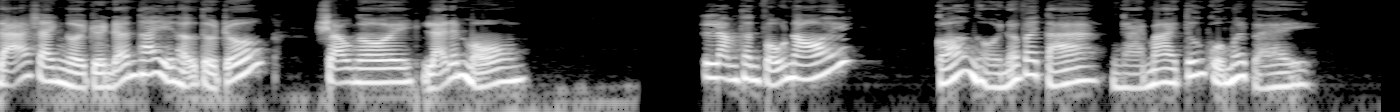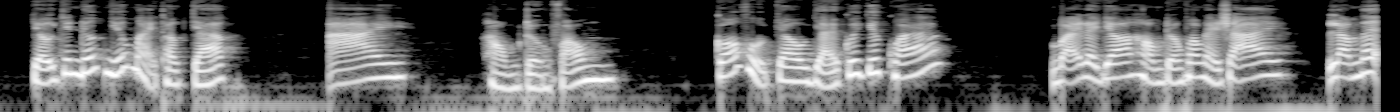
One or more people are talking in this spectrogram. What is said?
đã sai người truyền đến Thái y thử từ trước, sao người lại đến muộn? Lâm Thành phủ nói, có người nói với ta, ngày mai tướng quân mới về. Chữ chính đức nhớ mày thật chặt. Ai? Hồng Trường Phong. Cố Phù Châu giải quyết dứt khoát. Vậy là do Hồng Trường Phong này sai, Lâm thấy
